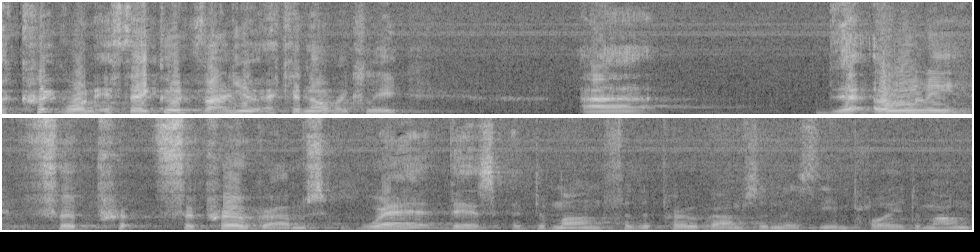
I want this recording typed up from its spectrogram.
a quick one. If they're good value economically, uh, they're only for, pr for programs where there's a demand for the programs and there's the employer demand.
